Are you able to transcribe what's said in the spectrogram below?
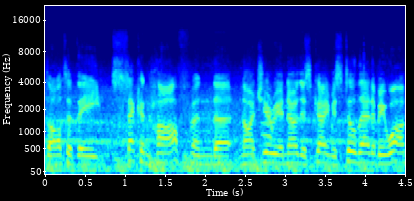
Start of the second half, and uh, Nigeria know this game is still there to be won.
